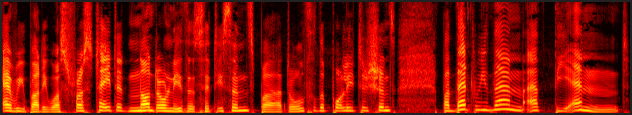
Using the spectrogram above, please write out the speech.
everybody was frustrated, not only the citizens, but also the politicians. But that we then, at the end,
